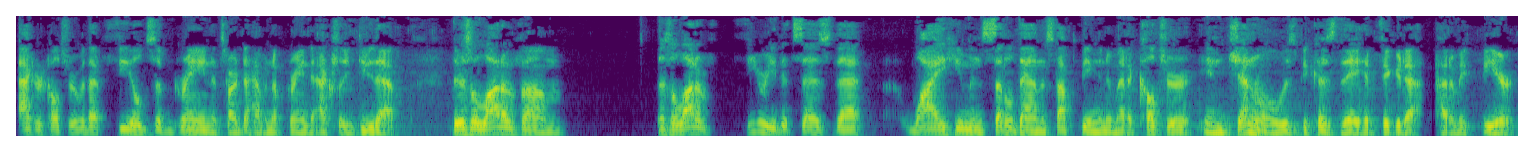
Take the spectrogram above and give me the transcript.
agriculture, without fields of grain, it's hard to have enough grain to actually do that. There's a lot of, um, there's a lot of theory that says that why humans settled down and stopped being a nomadic culture in general was because they had figured out how to make beer.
